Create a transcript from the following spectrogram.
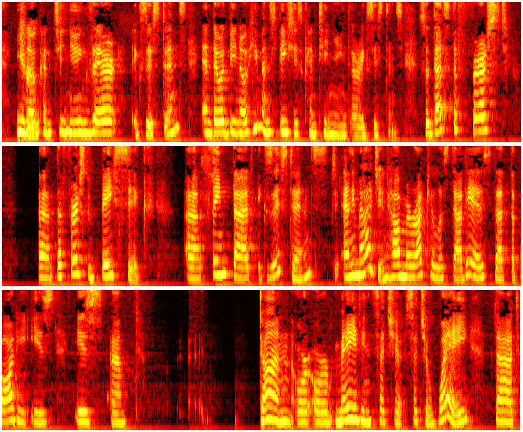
you True. know, continuing their existence, and there would be no human species continuing their existence. So that's the first, uh, the first basic uh, thing that existence, and imagine how miraculous that is that the body is is um, done or, or made in such a such a way that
